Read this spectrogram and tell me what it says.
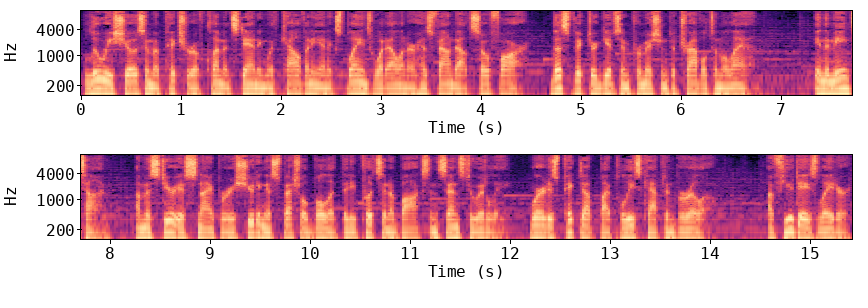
Louis shows him a picture of Clement standing with Calvini and explains what Eleanor has found out so far, Thus Victor gives him permission to travel to Milan. In the meantime, a mysterious sniper is shooting a special bullet that he puts in a box and sends to Italy, where it is picked up by police captain Barillo. A few days later,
